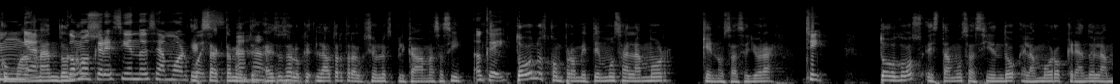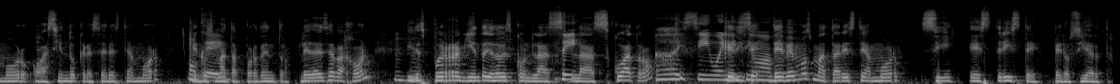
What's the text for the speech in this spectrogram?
como Mm, amándonos. Como creciendo ese amor, pues. Exactamente, Ajá. a eso es a lo que la otra traducción lo explicaba más así. Ok, Todos nos comprometemos al amor que nos hace llorar. sí. Todos estamos haciendo el amor o creando el amor o haciendo crecer este amor que nos mata por dentro. Le da ese bajón y después revienta, ya sabes, con las, Sí. las cuatro. Ay, sí, que dice, buenísimo. debemos matar este amor. Sí, es triste, pero cierto.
